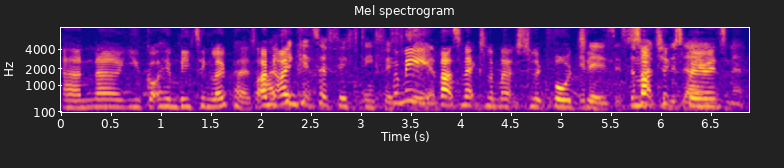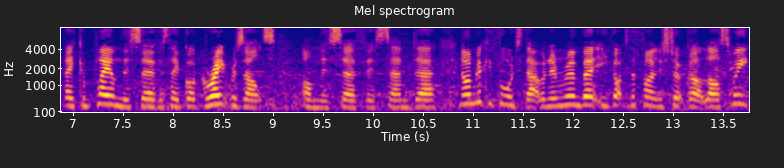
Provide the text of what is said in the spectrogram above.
and now you've got him beating Lopez. I, mean, I think it's a 50-50. For me, that's an excellent match to look forward to. is. It's the Such match of the day, experience. isn't it? They can play on this surface. They've got great results on this surface, and uh, no, I'm looking forward to that one. And remember, he got to the final in Stuttgart last week.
